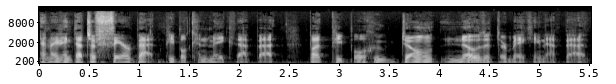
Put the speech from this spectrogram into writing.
And I think that's a fair bet. People can make that bet. But people who don't know that they're making that bet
